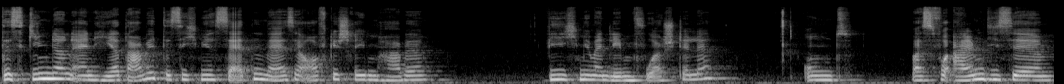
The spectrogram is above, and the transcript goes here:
Das ging dann einher damit, dass ich mir seitenweise aufgeschrieben habe, wie ich mir mein Leben vorstelle und was vor allem diese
